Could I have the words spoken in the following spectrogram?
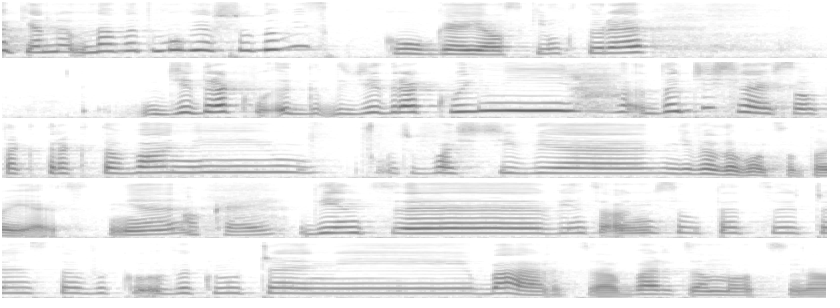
tak, ja na, nawet mówię o środowisku gejowskim, które gdzie drag, gdzie drag queeni do dzisiaj są tak traktowani, że właściwie nie wiadomo co to jest, nie? Okej. Więc, e, więc oni są tacy często wykluczeni bardzo, bardzo mocno.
